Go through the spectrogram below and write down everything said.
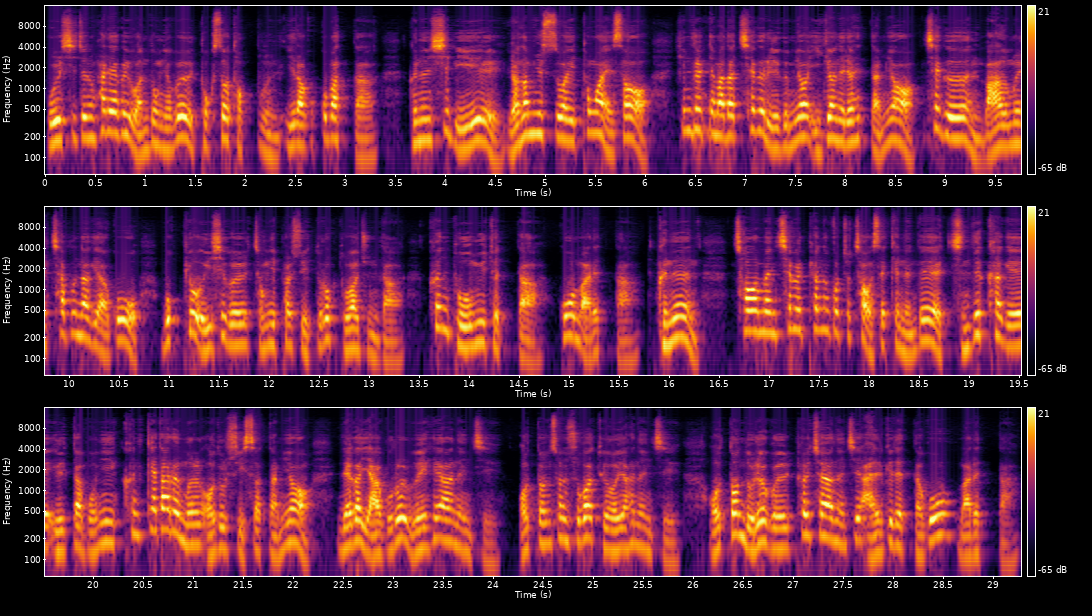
올 시즌 활약의 원동력을 독서 덕분이라고 꼽았다. 그는 12일 연합뉴스와의 통화에서 힘들 때마다 책을 읽으며 이겨내려 했다며 책은 마음을 차분하게 하고 목표 의식을 정립할 수 있도록 도와준다. 큰 도움이 됐다고 말했다. 그는 처음엔 책을 펴는 것조차 어색했는데 진득하게 읽다 보니 큰 깨달음을 얻을 수 있었다며 내가 야구를 왜 해야 하는지, 어떤 선수가 되어야 하는지, 어떤 노력을 펼쳐야 하는지 알게 됐다고 말했다.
